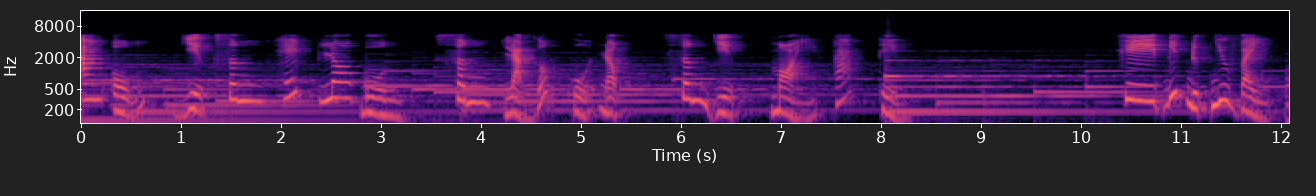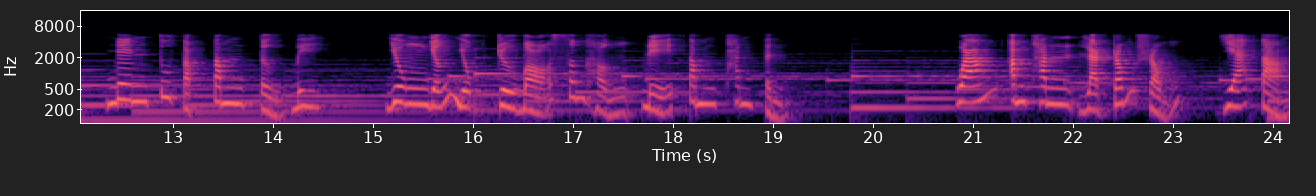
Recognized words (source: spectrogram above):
an ổn, diệt sân hết lo buồn. Sân là gốc của độc, sân diệt mọi pháp thiện. Khi biết được như vậy, nên tu tập tâm từ bi, dùng nhẫn nhục trừ bỏ sân hận để tâm thanh tịnh quán âm thanh là trống rỗng, giá tạm,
